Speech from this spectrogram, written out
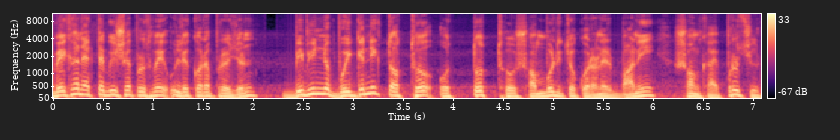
তবে এখানে একটা বিষয় প্রথমে উল্লেখ করা প্রয়োজন। বিভিন্ন বৈজ্ঞানিক তথ্য ও তথ্য সম্বলিত কোরআনের বাণী সংখ্যায় প্রচুর।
